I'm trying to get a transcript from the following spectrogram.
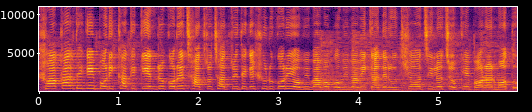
সকাল থেকেই পরীক্ষাকে কেন্দ্র করে ছাত্রছাত্রী থেকে শুরু করে অভিভাবক অভিভাবিকাদের উৎসাহ ছিল চোখে পড়ার মতো।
